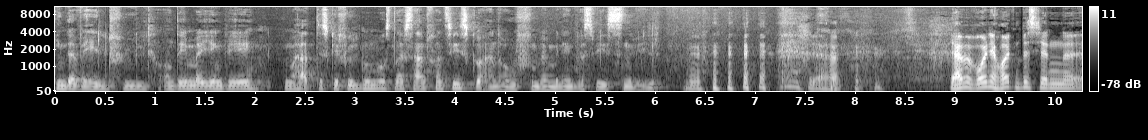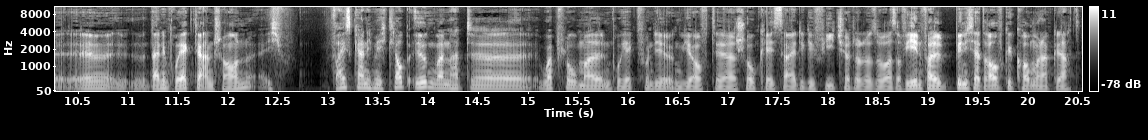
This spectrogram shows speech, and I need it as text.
in der Welt fühlt und immer irgendwie, man hat das Gefühl, man muss nach San Francisco anrufen, wenn man irgendwas wissen will. ja. Ja, wir wollen ja heute ein bisschen äh, deine Projekte anschauen. Ich weiß gar nicht mehr, ich glaube, irgendwann hat äh, Webflow mal ein Projekt von dir irgendwie auf der Showcase-Seite gefeatured oder sowas. Auf jeden Fall bin ich da drauf gekommen und habe gedacht,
